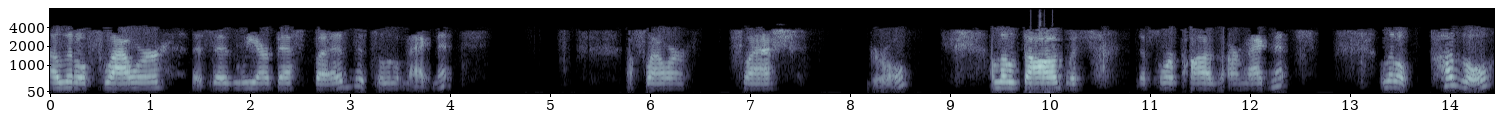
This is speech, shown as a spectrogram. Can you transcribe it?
A little flower that says we are best buds. It's a little magnet. A flower slash girl. A little dog with the four paws are magnets. A little puzzle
